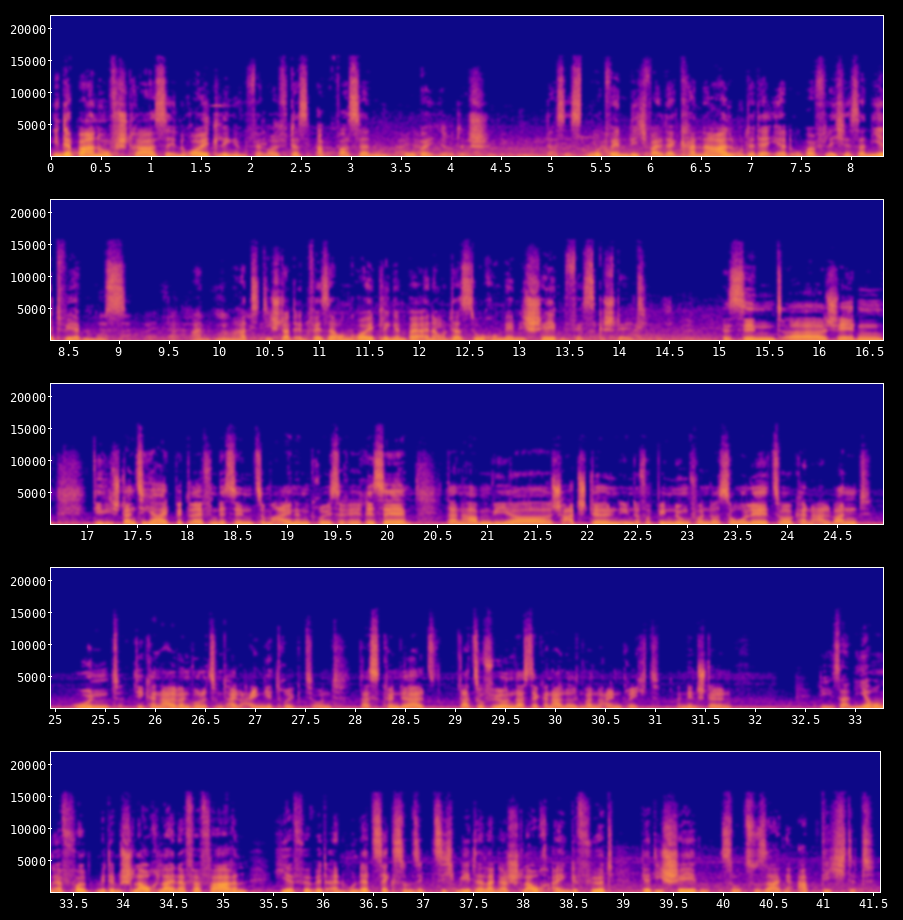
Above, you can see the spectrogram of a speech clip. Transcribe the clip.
In der Bahnhofstraße in Reutlingen verläuft das Abwasser nun oberirdisch. Das ist notwendig, weil der Kanal unter der Erdoberfläche saniert werden muss. An ihm hat die Stadtentwässerung Reutlingen bei einer Untersuchung nämlich Schäden festgestellt. Das sind äh, Schäden, die die Standsicherheit betreffen. Das sind zum einen größere Risse, dann haben wir Schadstellen in der Verbindung von der Sohle zur Kanalwand und die Kanalwand wurde zum Teil eingedrückt und das könnte halt dazu führen, dass der Kanal irgendwann einbricht an den Stellen. Die Sanierung erfolgt mit dem Schlauchleinerverfahren. Hierfür wird ein 176 Meter langer Schlauch eingeführt, der die Schäden sozusagen abdichtet.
